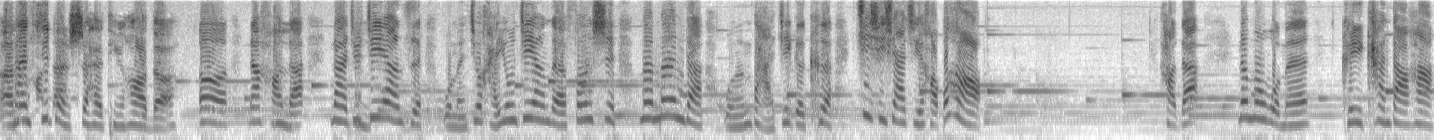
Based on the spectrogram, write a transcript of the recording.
啊，那基本是还挺好的。嗯，那好的，那就这样子，我们就还用这样的方式，慢慢的，我们把这个课继续下去，好不好？好的，那么我们可以看到哈。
